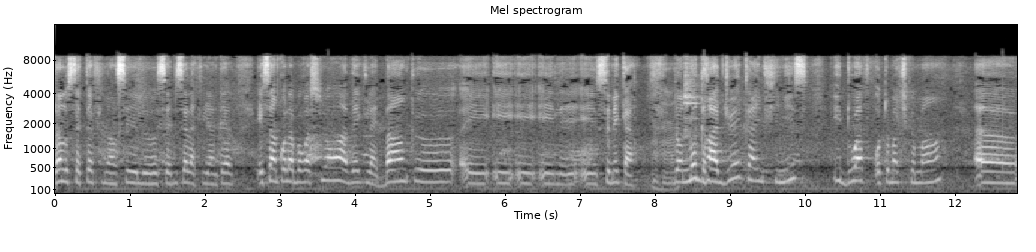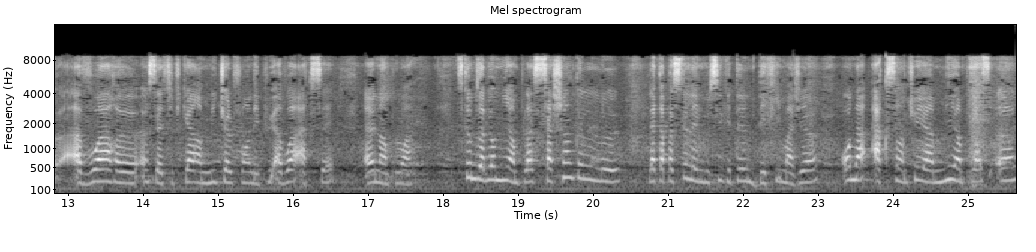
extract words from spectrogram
dans le secteur financier le service à la clientèle. Et c'est en collaboration avec les banques et et, et, Sénéca. Mhm. Donc nos gradués, quand ils finissent, ils doivent automatiquement euh, avoir euh, un certificat en mutual fund et puis avoir accès à un emploi. Ce que nous avions mis en place, sachant que la capacité linguistique était un défi majeur, on a accentué et a mis en place un,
